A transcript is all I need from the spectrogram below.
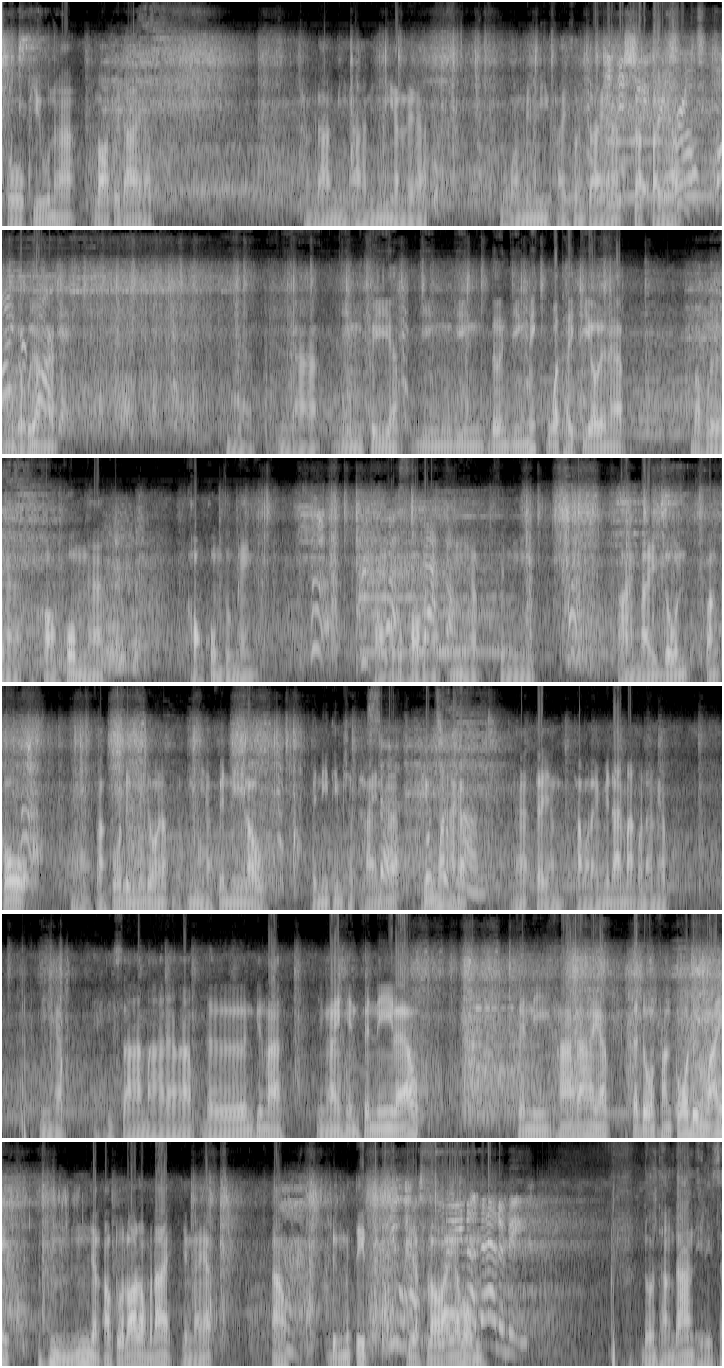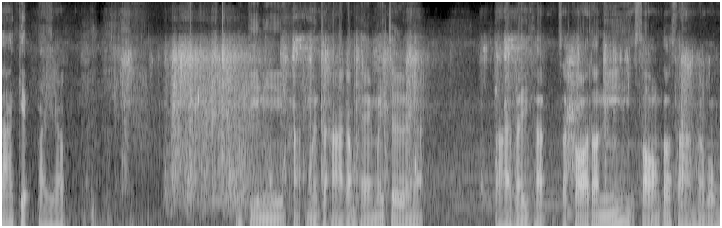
โชว์ผิวนะฮะ รอดไปได้ครับ ทางด้านมีอานี่เนียนเลยฮะบอกว่าไม่มีใครสนใจฮะจัดไปครับหนึ่งกระเบื้องฮะนี่ฮะมีอายิงฟรีครับ ยิงยิงเดินยิงไม่กลัวไทยเกียวเลยนะครับ บอกเลยฮะของคมนะฮะ ของคมตรงไหนเนี่ย ของก็พอๆกันนะนี่ครับ เป็นนี้ปั่นไปโดนฟังโก้แหมฟังโก้ดึงไม่โดนครับ นี่ครับ เป็นนี้เราเป็นนี้ทีมชาติไทยนะฮะผิวมากครับนะฮะแต่ยังทำอะไรไม่ได้มากกว่านั้นครับ นี่ครับเอลิซ่ามาแล้วครับ เดินขึ้นมายังไงเห็นเฟนนีแล้วเฟนนีฆ่าได้ครับ แต่โดนฟังโก้ดึงไว้อื้อหือยังเอาตัวรอดออกมาได้ยังไงฮะ อ้าวดึงไม่ติดเรียบร้อยครับผม โดนทางด้านเอลิซ่าเก็บไปครับ เมื่อกี้นี้ฮะเหมือนจะหากำแพงไม่เจอนะฮะตายไปครับสกอร์ตอนนี้สองต่อสามครับผม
